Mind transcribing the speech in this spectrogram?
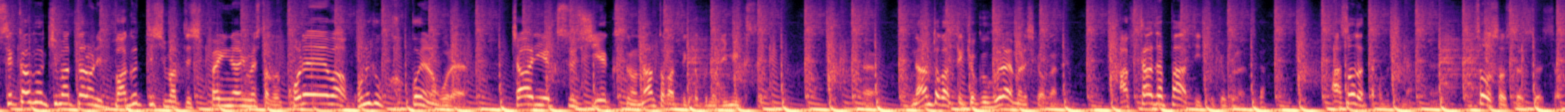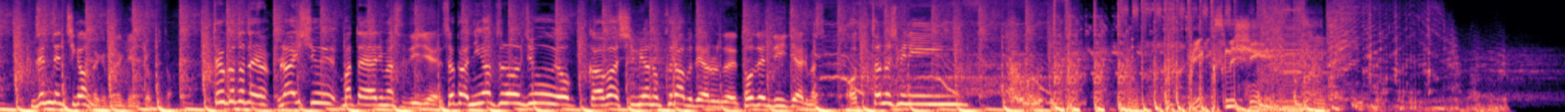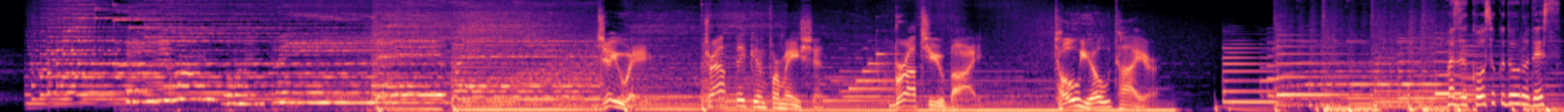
せっかく決まったのにバグってしまって失敗になりましたがこれはこの曲かっこいいなこれ。チャーリー XCX の「なんとか」って曲のリミックス、なんとかって曲ぐらいまでしかわかんない「アフター・ザ・パーティー」って曲なんですか？あそうだったかもしれない。そうそうそうそうそう。全然違うんだけどね原曲と。ということで来週またやります DJ それから2月の14日は渋谷のクラブでやるので当然 DJ やります。お楽しみに。Mix Machine. J-Wave Traffic Information. Brought to you by Toyo Tire. まず高速道路です。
